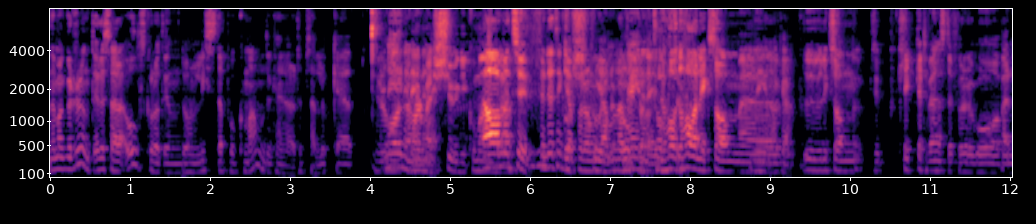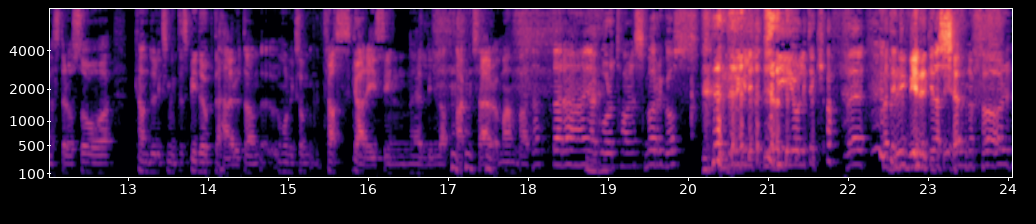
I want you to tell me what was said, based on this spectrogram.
när man går runt, är det så här old school att du har en lista på kommando du kan göra? Typ så här look at... Du Nej, har, nej, nej, har de här nej. 20 kommandona. Ja men typ, för det tänker jag på de gamla. Nej, nej, nej. Du har, du har liksom... Eh, Nej. Du liksom typ klickar till vänster för att gå vänster och så kan du liksom inte speeda upp det här utan hon liksom traskar i sin eh, lilla takt så här och man bara da, da, da, jag går och tar en smörgås, dricker lite te och lite kaffe för att inte vet vilket jag känner för.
